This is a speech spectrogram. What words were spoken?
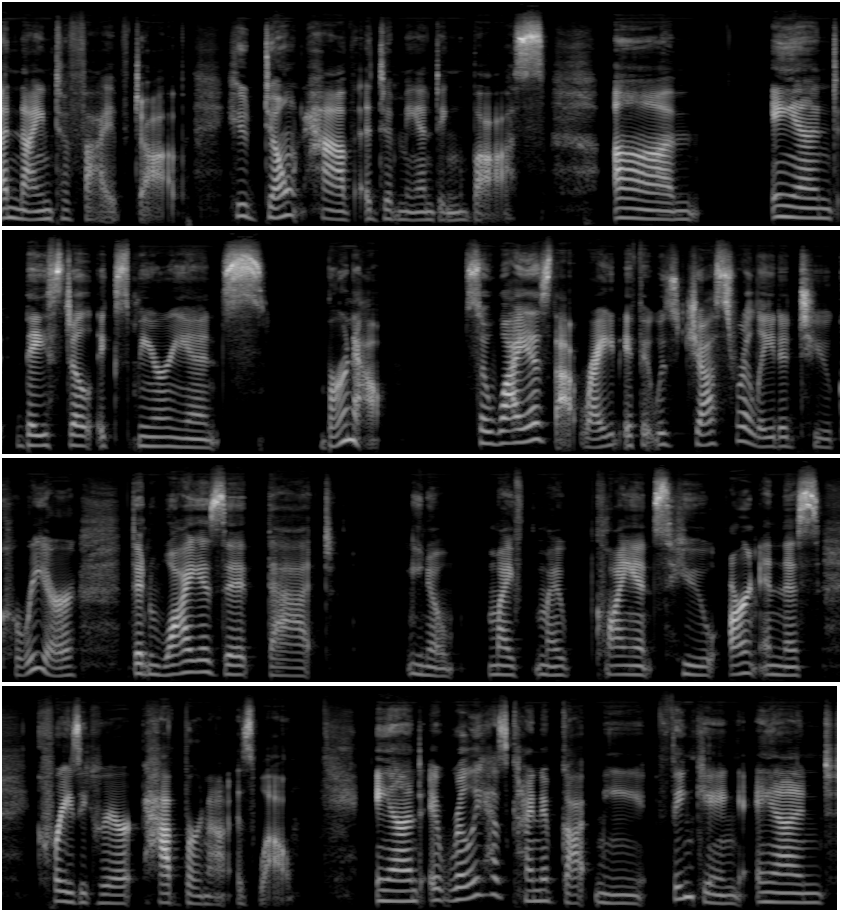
a nine to five job, who don't have a demanding boss. Um, and they still experience burnout. So, why is that, right? If it was just related to career, then why is it that, you know, my my clients who aren't in this crazy career have burnout as well. And it really has kind of got me thinking and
